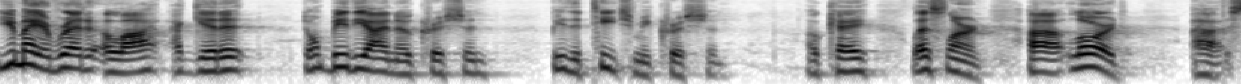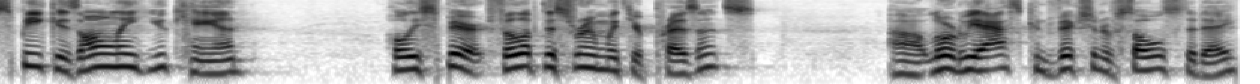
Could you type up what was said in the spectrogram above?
You may have read it a lot. I get it. Don't be the I know Christian, be the teach me Christian. Okay? Let's learn. Uh, Lord, uh, speak as only you can. Holy Spirit, fill up this room with your presence. Uh, Lord, we ask conviction of souls today.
